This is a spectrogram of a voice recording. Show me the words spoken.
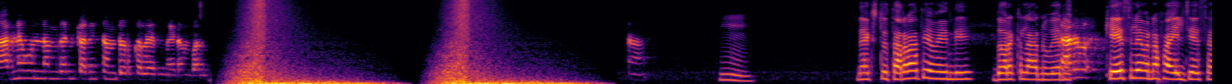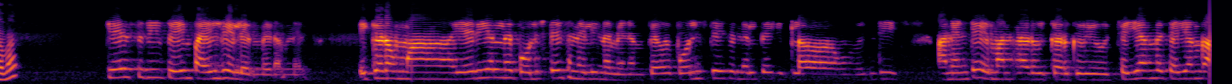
ఆడనే ఉన్నాం కానీ కనీసం దొరకలేదు మేడం వాళ్ళు. ఆ. నెక్స్ట్ తర్వాత ఏమైంది? దొరకలా? నువ్వేనా కేసులు ఏమైనా ఫైల్ చేసావా? కేసు గీసు ఏం ఫైల్ చేయలేదు మేడం నేను. ఇక్కడ మా ఏరియాలో పోలీస్ స్టేషన్ వెళ్ళిన మేడం. పోలీస్ స్టేషన్ వెళ్తే ఇట్లా ఉంది అని అంటే ఏమన్నాడు ఇక్కడికి చెయ్యంగా చెయ్యంగా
